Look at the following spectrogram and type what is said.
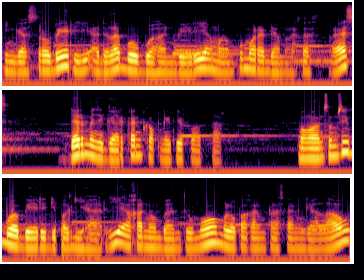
hingga strawberry adalah buah-buahan beri yang mampu meredam rasa stres dan menyegarkan kognitif otak. Mengonsumsi buah beri di pagi hari akan membantumu melupakan perasaan galau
